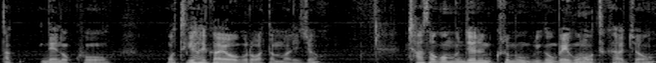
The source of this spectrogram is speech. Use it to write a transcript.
딱 내놓고 어떻게 할까요 물어봤단 말이죠. 자사고 문제는 그러면 우리가 외고는 어떻게 하죠?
